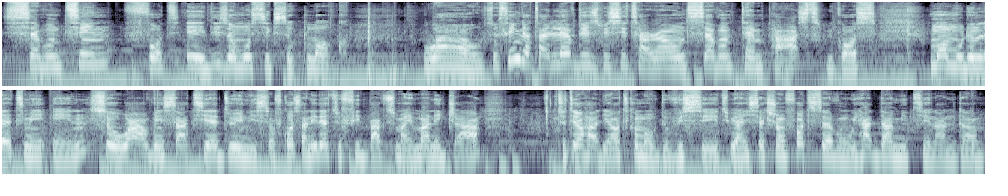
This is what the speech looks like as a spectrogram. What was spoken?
1748 this is almost six o'clock. Wow to think that i left this visit around 7 10 past because mom wouldn't let me in. So what i've been sat here doing is of course i needed to feed back to my manager to tell her the outcome of the visit. We are in section 47 we had that meeting and um,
